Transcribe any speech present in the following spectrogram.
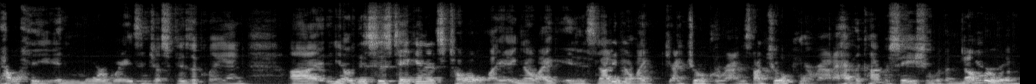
healthy in more ways than just physically. And uh, you know, this has taken its toll. I, you know, I it's not even like I joke around. It's not joking around. I had the conversation with a number of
